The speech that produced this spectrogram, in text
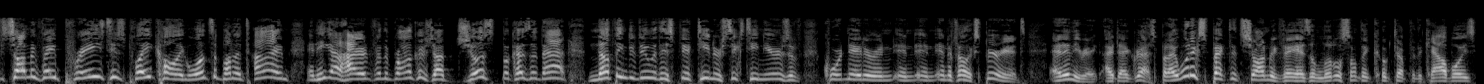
Sean McVay praised his play calling once upon a time, and he got hired for the Broncos job just because of that. Nothing to do with his 15 or 16 years of coordinator and, and, and NFL experience. At any rate, I digress. But I would expect that Sean McVay has a little something cooked up for the Cowboys.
